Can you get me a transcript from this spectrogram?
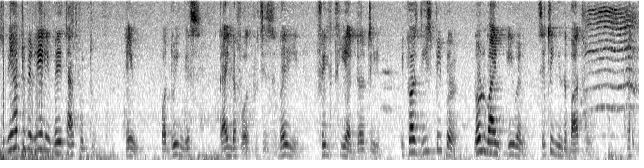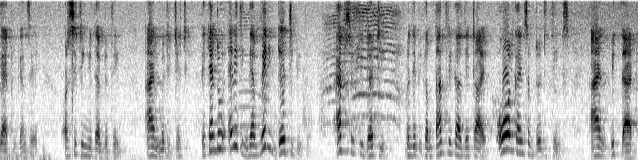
So we have to be really very thankful to him for doing this kind of work which is very filthy and dirty because these people don't mind even sitting in the bathroom, like that we can say, or sitting with everything and meditating. They can do anything. They are very dirty people, absolutely dirty. When they become tantrikas, they try all kinds of dirty things. And with that,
